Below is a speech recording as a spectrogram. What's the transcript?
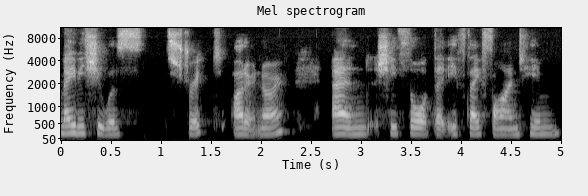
Maybe she was strict. I don't know. And she thought that if they find him,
